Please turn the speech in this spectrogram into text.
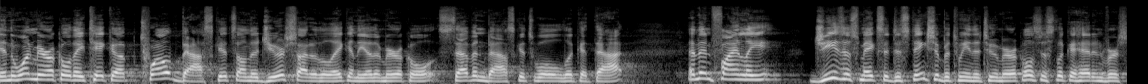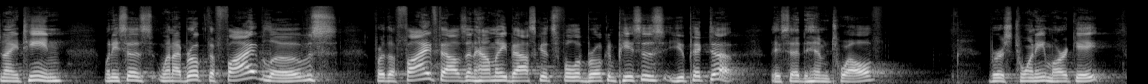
In the one miracle, they take up 12 baskets on the Jewish side of the lake, and the other miracle, seven baskets. We'll look at that. And then finally, Jesus makes a distinction between the two miracles. Just look ahead in verse 19 when he says, When I broke the five loaves for the 5,000, how many baskets full of broken pieces you picked up? They said to him, 12. Verse 20, Mark 8.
